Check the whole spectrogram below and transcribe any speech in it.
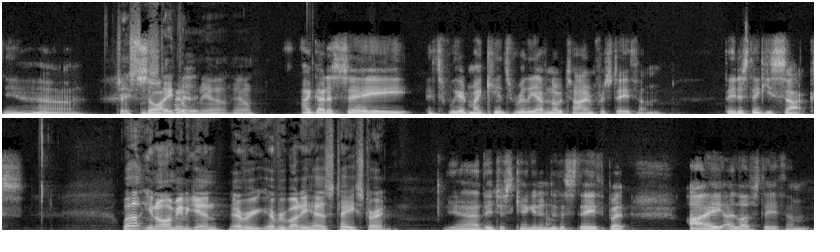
Yeah, Jason So Statham. gotta- yeah, yeah. I gotta say it's weird. My kids really have no time for Statham. They just think he sucks. Well, you know, I mean, again, every everybody has taste, right? Yeah, they just can't get into the Stath. But I I love Statham.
